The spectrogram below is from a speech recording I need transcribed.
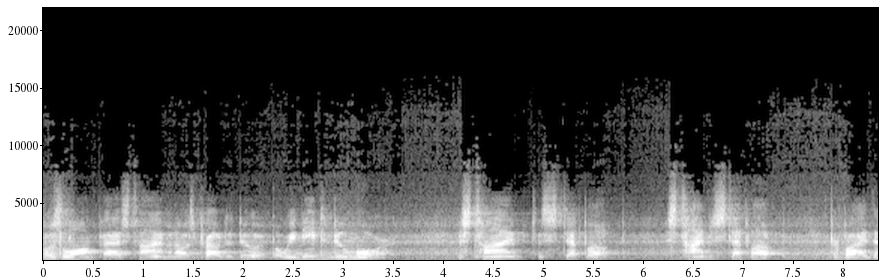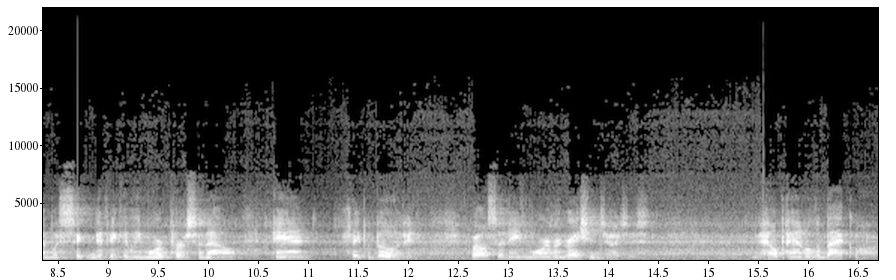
It was long past time, and I was proud to do it, but we need to do more. It's time to step up. It's time to step up. Provide them with significantly more personnel and capability. We also need more immigration judges to help handle the backlog.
